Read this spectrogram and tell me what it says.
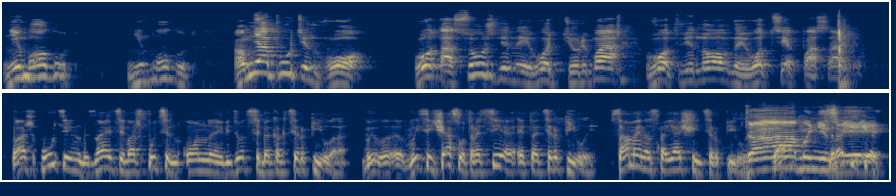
Не могут. Не могут. А у меня Путин во. Вот осужденный, вот тюрьма, вот виновный, вот всех посадят. Ваш Путин, вы знаете, ваш Путин, он ведет себя как терпила. Вы, вы сейчас, вот Россия, это терпилы. Самые настоящие терпилы. Да, да? мы не давайте звери. Честно,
